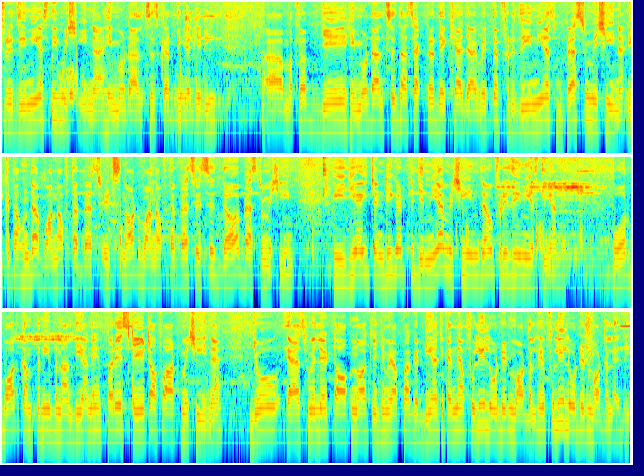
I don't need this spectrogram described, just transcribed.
ਫ੍ਰਿਜ਼ੀਨੀਅਸ ਦੀ ਮਸ਼ੀਨ ਹੈ ਹੀਮੋਡਾਇਲਿਸਿਸ ਕਰਦੀ ਹੈ ਜਿਹੜੀ। ਮਤਲਬ ਜੇ ਹੀਮੋਡਾਇਲਿਸਿਸ ਦਾ ਸੈਕਟਰ ਦੇਖਿਆ ਜਾਵੇ ਤਾਂ ਫ੍ਰਿਜ਼ੀਨੀਅਸ ਬੈਸਟ ਮਸ਼ੀਨ ਹੈ। ਇੱਕ ਤਾਂ ਹੁੰਦਾ one of the best it's not one of the best it's the best machine PGI Chandigarh 'ਚ ਜਿੰਨੀਆਂ ਮਸ਼ੀਨਸ ਆ ਉਹ ਫ੍ਰਿਜ਼ੀਨੀਅਸ ਦੀਆਂ ਨੇ। ਹੋਰ ਬਹੁਤ ਕੰਪਨੀ ਬਣਾਉਂਦੀਆਂ ਨੇ, ਪਰ ਇਹ ਸਟੇਟ ਆਫ ਆਰਟ ਮਸ਼ੀਨ ਹੈ, ਜੋ ਇਸ ਵੇਲੇ ਟਾਪ ਨੌਚ ਜਿਵੇਂ ਆਪਾਂ ਗੱਡੀਆਂ 'ਚ ਕਹਿੰਦੇ ਆ ਫੁੱਲੀ ਲੋਡਡ ਮਾਡਲ ਇਹ ਫੁੱਲੀ ਲੋਡਡ ਮਾਡਲ ਹੈ ਜੀ।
